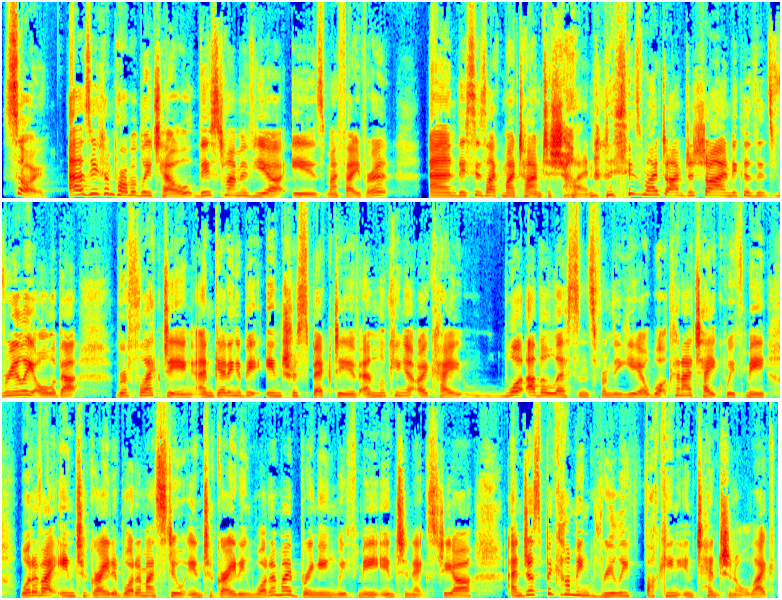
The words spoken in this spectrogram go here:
So, as you can probably tell, this time of year is my favorite. And this is like my time to shine. this is my time to shine because it's really all about reflecting and getting a bit introspective and looking at, okay, what are the lessons from the year? What can I take with me? What have I integrated? What am I still integrating? What am I bringing with me into next year? And just becoming really fucking intentional. Like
